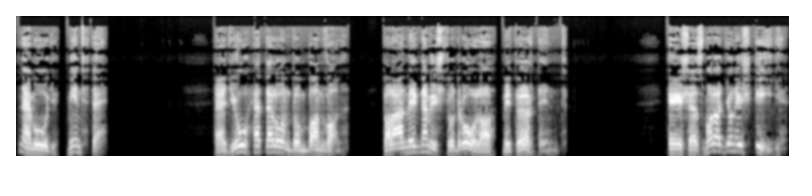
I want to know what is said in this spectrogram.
Nem úgy, mint te. Egy jó hete Londonban van. Talán még nem is tud róla, mi történt. És ez maradjon is így.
